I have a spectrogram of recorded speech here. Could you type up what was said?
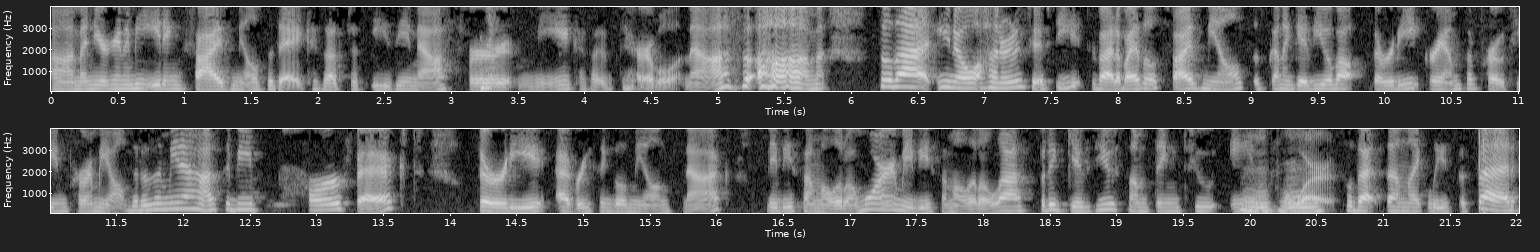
um, and you're going to be eating five meals a day because that's just easy math for me because I'm terrible at math. Um, so that you know, 150 divided by those five meals is going to give you about 30 grams of protein per meal. That doesn't mean it has to be perfect 30 every single meal and snack maybe some a little more, maybe some a little less, but it gives you something to aim mm-hmm. for. So that then, like Lisa said,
